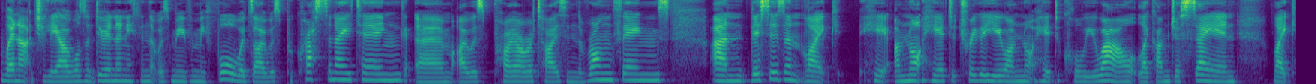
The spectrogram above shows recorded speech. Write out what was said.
when actually I wasn't doing anything that was moving me forwards. I was procrastinating, um, I was prioritizing the wrong things. And this isn't like here, I'm not here to trigger you, I'm not here to call you out. Like, I'm just saying, like,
